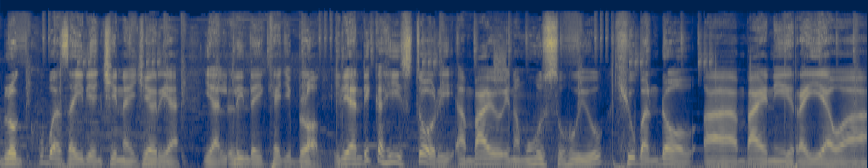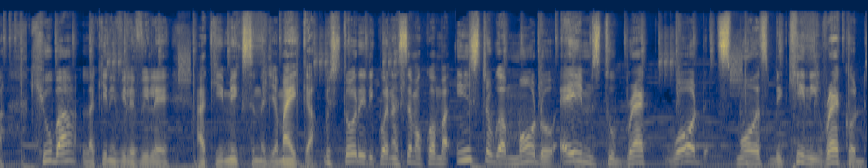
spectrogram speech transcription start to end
blog kubwa zaidi ya nchini Nigeria ya Linda Ikeji blog. Iliandika hii stori ambayo inamhusu huyu Cuban Doll ambaye ni raia wa Cuba, lakini vilevile akimix na Jamaica. Stori ilikuwa inasema kwamba Instagram model aims to break world smallest bikini record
